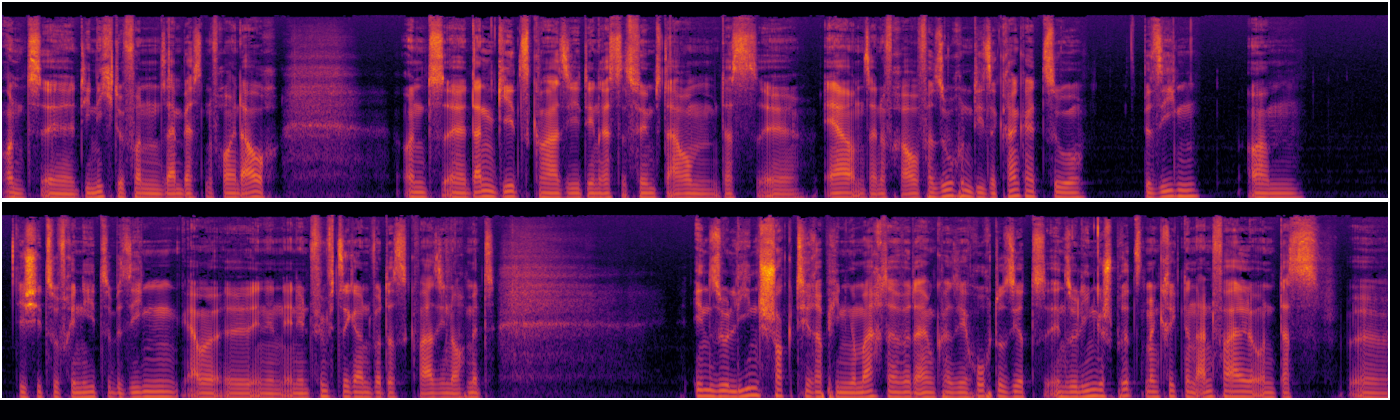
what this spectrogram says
Und äh, die Nichte von seinem besten Freund auch. Und äh, dann geht es quasi den Rest des Films darum, dass äh, er und seine Frau versuchen, diese Krankheit zu besiegen. Ähm, die Schizophrenie zu besiegen. Aber äh, in, den, in den 50ern wird das quasi noch mit Insulinschocktherapien gemacht. Da wird einem quasi hochdosiert Insulin gespritzt, man kriegt einen Anfall und das, äh,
